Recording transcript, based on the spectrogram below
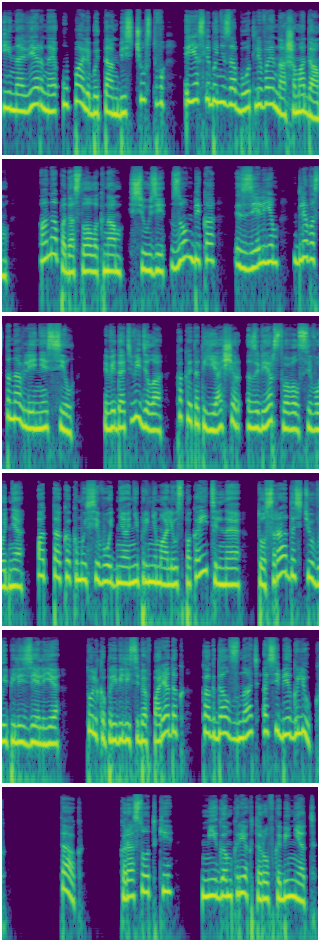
и, наверное, упали бы там без чувств, если бы не заботливая наша мадам. Она подослала к нам Сюзи зомбика с зельем для восстановления сил. Видать, видела, как этот ящер зверствовал сегодня. А так как мы сегодня не принимали успокоительное, то с радостью выпили зелье. Только привели себя в порядок, как дал знать о себе глюк. Так, красотки, мигом к ректору в кабинет.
